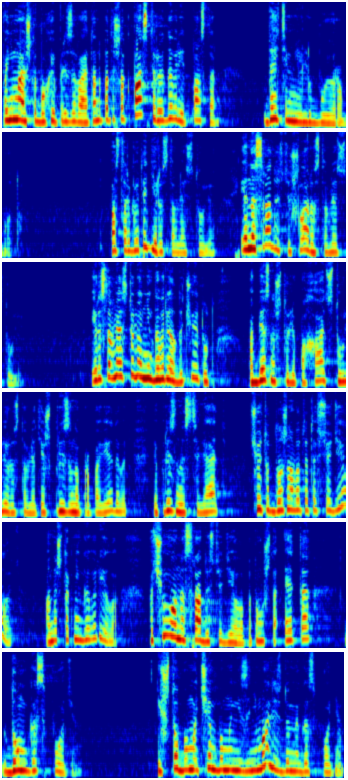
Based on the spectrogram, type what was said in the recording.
понимая, что Бог ее призывает. Она подошла к пастору и говорит, пастор, дайте мне любую работу. Пастор говорит, иди расставляй стулья. И она с радостью шла расставлять стулья. И расставляя стулья, он не говорил, да что я тут обязана, что ли, пахать, стулья расставлять? Я же призвана проповедовать, я призвана исцелять. Что я тут должна вот это все делать? Она же так не говорила. Почему она с радостью делала? Потому что это дом Господень. И чтобы мы, чем бы мы ни занимались в Доме Господнем,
